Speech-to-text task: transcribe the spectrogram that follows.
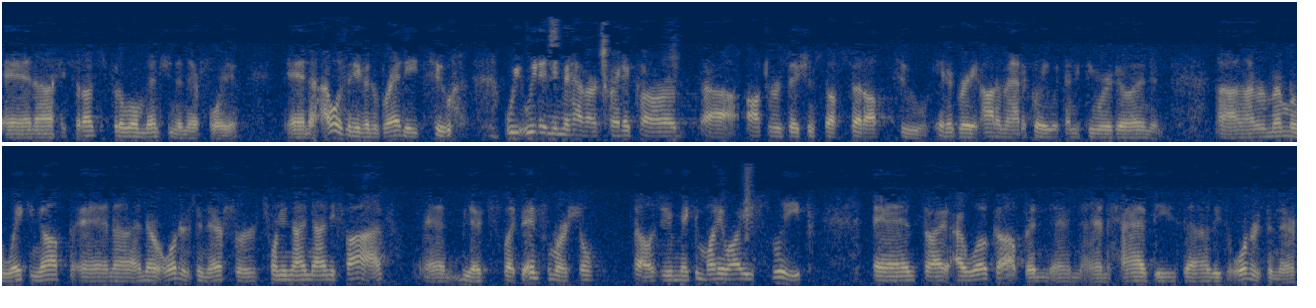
And uh, he said, I'll just put a little mention in there for you. And I wasn't even ready to. We we didn't even have our credit card uh, authorization stuff set up to integrate automatically with anything we were doing. And uh, I remember waking up and uh, and there were orders in there for twenty nine ninety five, and you know, just like the infomercial tells you, making money while you sleep. And so I, I woke up and and and had these uh, these orders in there.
